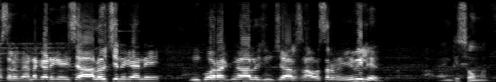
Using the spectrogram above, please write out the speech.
అసలు వెనకడిగేసే వేసే ఆలోచన కానీ ఇంకో రకంగా ఆలోచించాల్సిన అవసరం ఏమీ లేదు. థ్యాంక్ సో మచ్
